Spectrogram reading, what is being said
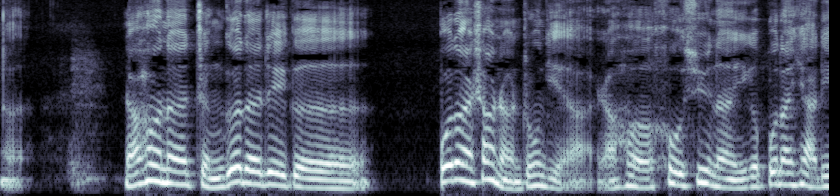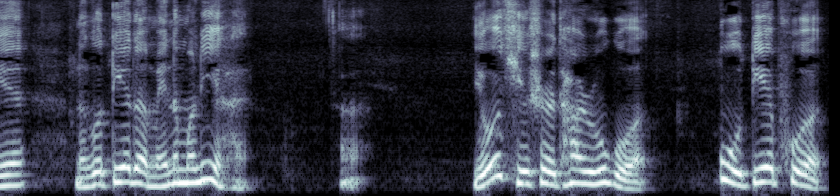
啊，然后呢，整个的这个波段上涨终结啊，然后后续呢一个波段下跌能够跌的没那么厉害啊，尤其是它如果不跌破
